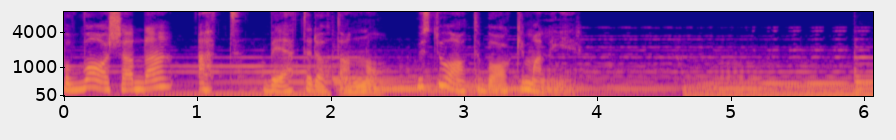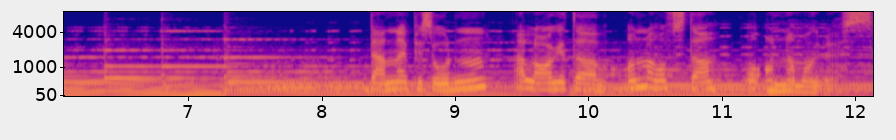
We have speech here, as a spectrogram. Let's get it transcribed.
på hva skjedde at bt.no hvis du har tilbakemeldinger. Denne episoden er laget av Anna Hofstad og Anna Magnus.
